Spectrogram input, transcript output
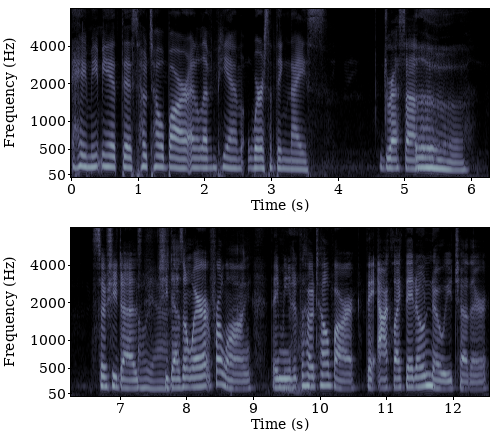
"Hey, meet me at this hotel bar at 11 p.m. Wear something nice." dress up. Ugh. So she does. Oh, yeah. She doesn't wear it for long. They meet at the hotel bar. They act like they don't know each other.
